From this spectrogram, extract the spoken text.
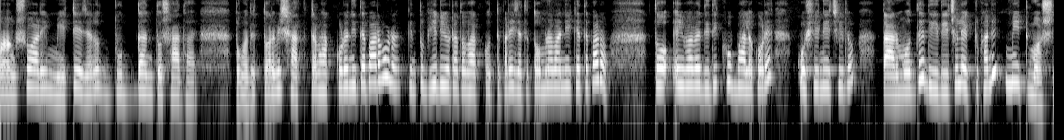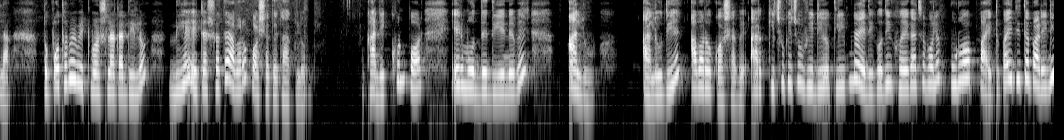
মাংস আর এই মেটে যেন দুর্দান্ত স্বাদ হয়। তোমাদের তো আর আমি স্বাদটা ভাগ করে নিতে পারব না, কিন্তু ভিডিওটা তো ভাগ করতে পারি যাতে তোমরা বানিয়ে খেতে পারো। তো এইভাবে দিদি খুব ভালো করে কষিয়ে নিয়েছিল, তার মধ্যে দিয়ে দিয়েছিল একটুখানি মিট মশলা। তো প্রথমে মিট মশলাটা দিল, দিয়ে এটার সাথে আবারও কষাতে থাকল। খানিকক্ষণ পর এর মধ্যে দিয়ে নেবে আলু। আলু দিয়ে আবারও কষাবে। আর কিছু কিছু ভিডিও ক্লিপ না এদিক ওদিক হয়ে গেছে বলে পুরো পাই টু পাই দিতে পারিনি।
